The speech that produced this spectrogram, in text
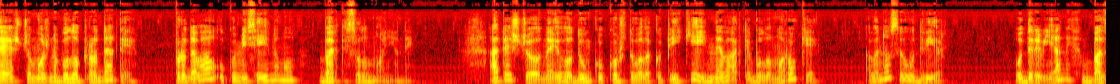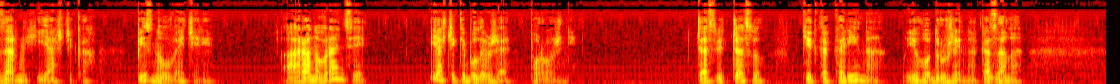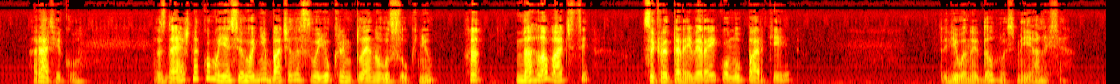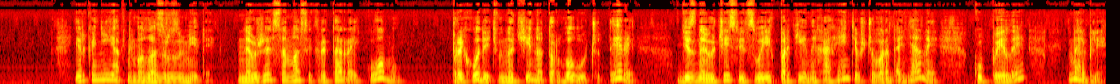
те, що можна було продати, продавав у комісійному Берти Соломонівни. А те, що, на його думку, коштувало копійки і не варте було мороки, виносив у двір у дерев'яних базарних ящиках пізно увечері. А рано вранці ящики були вже порожні. Час від часу тітка Каріна, його дружина, казала Рафіку, знаєш, на кому я сьогодні бачила свою кремпленову сукню? Ха, на главачці, секретареві райкому партії. Тоді вони довго сміялися. Ірка ніяк не могла зрозуміти, невже сама секретар райкому приходить вночі на торгову 4, дізнаючись від своїх партійних агентів, що варданяни купили меблі.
